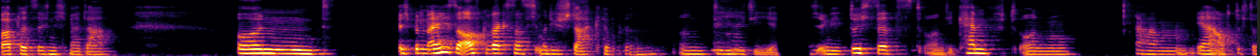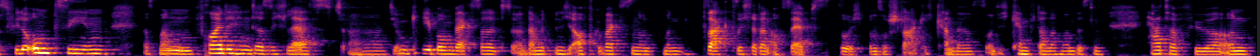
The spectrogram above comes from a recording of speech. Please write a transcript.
war plötzlich nicht mehr da. Und ich bin eigentlich so aufgewachsen, dass ich immer die Starke bin und die, mhm. die sich irgendwie durchsetzt und die kämpft und ähm, ja auch durch das viele Umziehen, dass man Freunde hinter sich lässt, äh, die Umgebung wechselt. Äh, damit bin ich aufgewachsen und man sagt sich ja dann auch selbst, so ich bin so stark, ich kann das und ich kämpfe da noch mal ein bisschen härter für. Und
